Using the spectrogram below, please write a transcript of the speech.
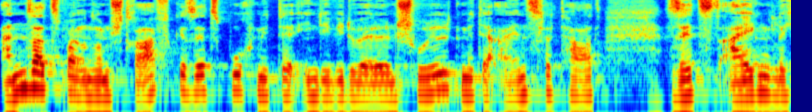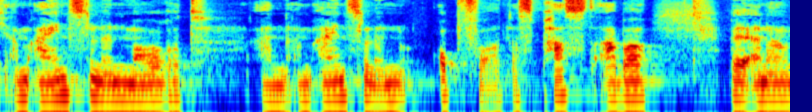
Ansatz bei unserem Strafgesetzbuch mit der individuellen Schuld, mit der Einzeltat, setzt eigentlich am einzelnen Mord an, am einzelnen Opfer. Das passt aber bei einer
